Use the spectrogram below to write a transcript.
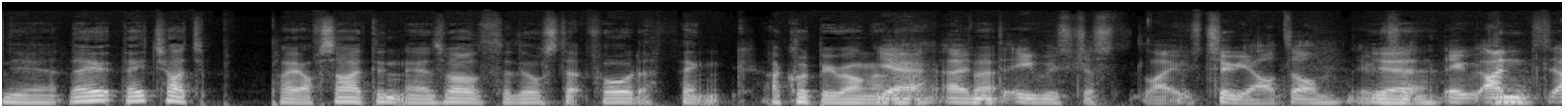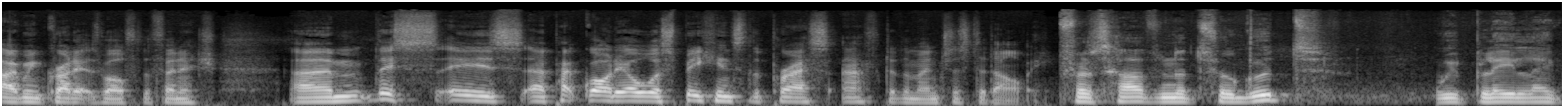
Yeah, they they tried to play offside, didn't they, as well? So they all stepped forward, I think. I could be wrong on Yeah, that. and but- he was just like, he was two yards on. It was Yeah. a- it- and I mean, credit as well for the finish. Um, this is uh, Pep Guardiola speaking to the press after the Manchester derby. First half not so good. We play like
